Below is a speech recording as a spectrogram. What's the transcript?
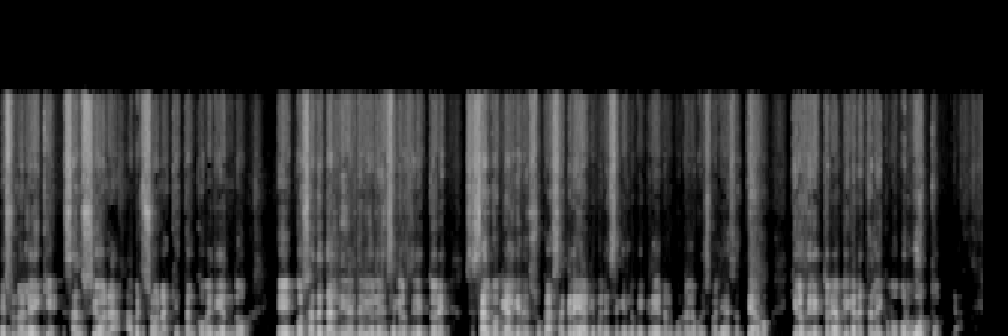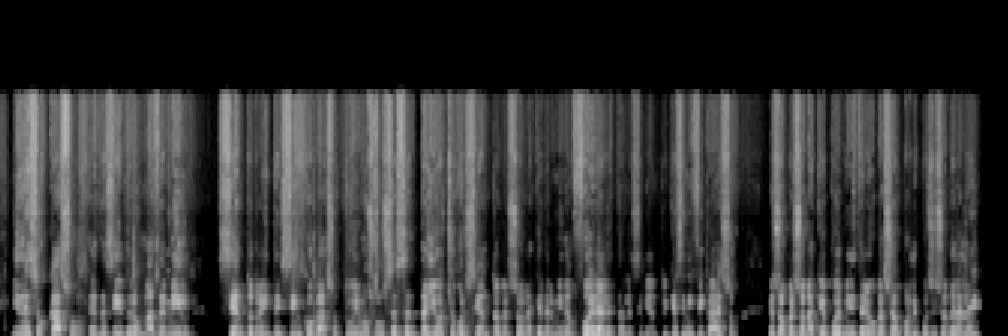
es una ley que sanciona a personas que están cometiendo eh, cosas de tal nivel de violencia que los directores, salvo que alguien en su casa crea, que parece que es lo que creen algunos de la Municipalidad de Santiago, que los directores aplican esta ley como por gusto. Ya. Y de esos casos, es decir, de los más de 1.135 casos, tuvimos un 68% de personas que terminan fuera del establecimiento. ¿Y qué significa eso? Que son personas que después el Ministerio de Educación, por disposición de la ley,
